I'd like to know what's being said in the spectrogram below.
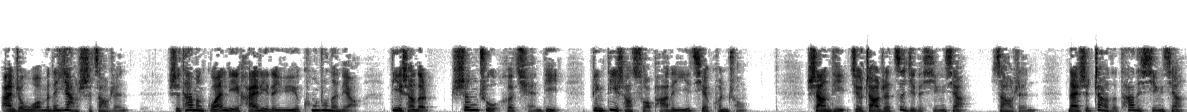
按照我们的样式造人。”使他们管理海里的鱼、空中的鸟、地上的牲畜和全地，并地上所爬的一切昆虫。上帝就照着自己的形象造人，乃是照着他的形象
